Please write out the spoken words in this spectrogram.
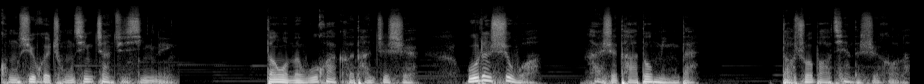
空虚会重新占据心灵。当我们无话可谈之时，无论是我，还是他，都明白，到说抱歉的时候了。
